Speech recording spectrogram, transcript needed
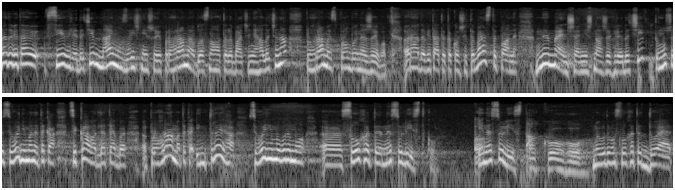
Рада вітаю всіх глядачів наймузичнішої програми обласного телебачення Галичина, програми Спробуй наживо. Рада вітати також і тебе, Степане, не менше ніж наших глядачів, тому що сьогодні в мене така цікава для тебе програма, така інтрига. Сьогодні ми будемо е, слухати не солістку і не соліста. А кого? Ми будемо слухати дует,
